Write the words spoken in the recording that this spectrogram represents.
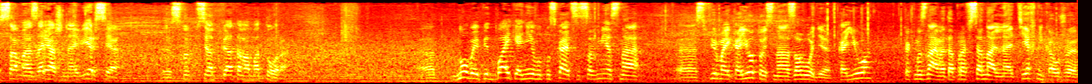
самая заряженная версия 155 мотора. Новые питбайки, они выпускаются совместно с фирмой Кайо, то есть на заводе Кайо. Как мы знаем, это профессиональная техника уже.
